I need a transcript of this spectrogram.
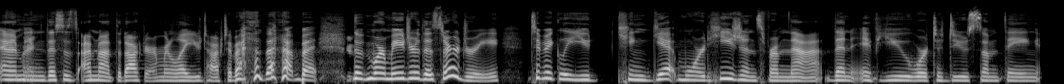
and I mean, right. this is, I'm not the doctor. I'm going to let you talk about that. But the more major the surgery, typically you can get more adhesions from that than if you were to do something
